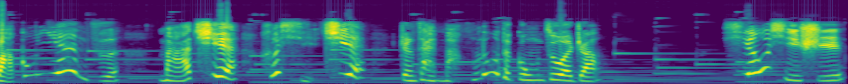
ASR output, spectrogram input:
瓦工燕子、麻雀和喜鹊正在忙碌地工作着。休息时，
